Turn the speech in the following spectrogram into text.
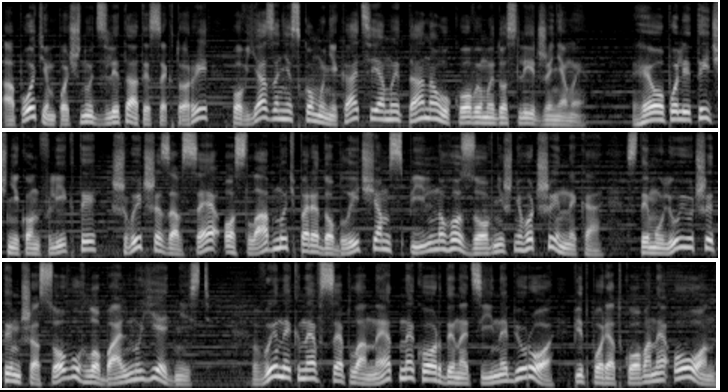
а потім почнуть злітати сектори, пов'язані з комунікаціями та науковими дослідженнями. Геополітичні конфлікти швидше за все ослабнуть перед обличчям спільного зовнішнього чинника, стимулюючи тимчасову глобальну єдність. Виникне всепланетне координаційне бюро, підпорядковане ООН,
